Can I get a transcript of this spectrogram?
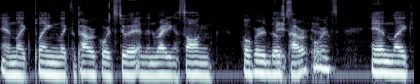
and like playing like the power chords to it, and then writing a song over those Based power it, yeah. chords, and like,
